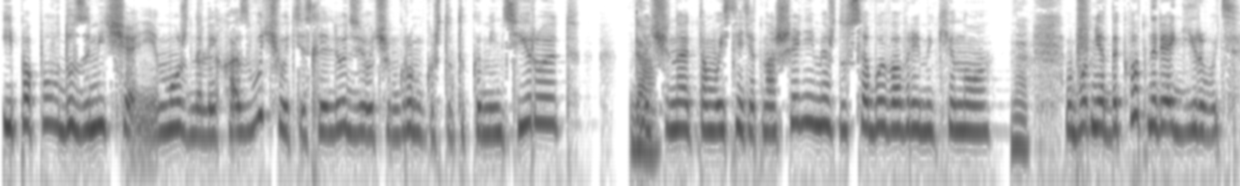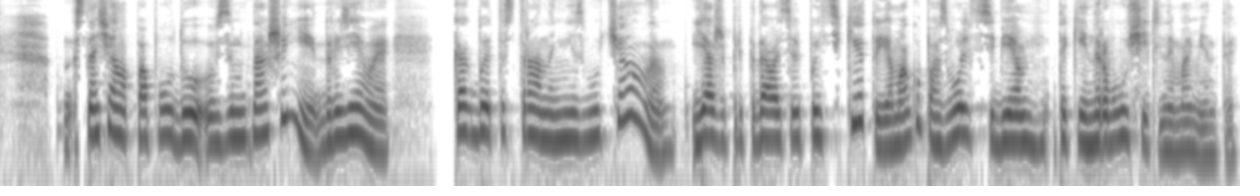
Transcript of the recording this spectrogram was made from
И по поводу замечаний, можно ли их озвучивать, если люди очень громко что-то комментируют, да. начинают там выяснять отношения между собой во время кино. Да. В общем, неадекватно реагировать. Сначала по поводу взаимоотношений, друзья мои, как бы это странно ни звучало, я же преподаватель по этикету, я могу позволить себе такие нравоучительные моменты.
